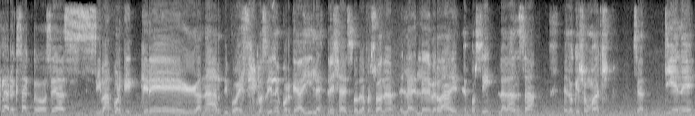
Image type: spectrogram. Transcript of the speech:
Claro, exacto. O sea, si vas porque querés ganar, tipo, es imposible porque ahí la estrella es otra persona. La, de verdad, en por sí, la danza, en lo que es showmatch, o sea, tiene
